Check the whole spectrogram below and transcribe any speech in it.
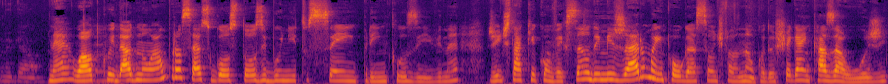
Legal. Né? O autocuidado não é um processo gostoso e bonito sempre, inclusive, né? A gente está aqui conversando e me gera uma empolgação de falar, não, quando eu chegar em casa hoje,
